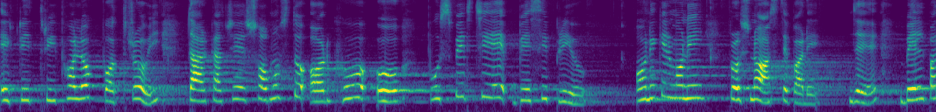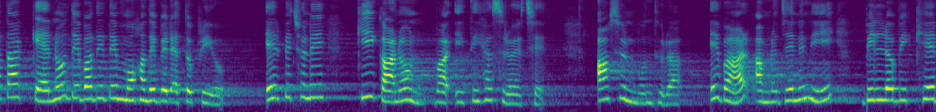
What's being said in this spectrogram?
একটি ত্রিফলক পত্রই তার কাছে সমস্ত অর্ঘ্য ও পুষ্পের চেয়ে বেশি প্রিয়। অনেকের মনেই প্রশ্ন আসতে পারে যে, বেলপাতা কেন দেবাদিদেব মহাদেবের এত প্রিয়? এর পেছনে কী কারণ বা ইতিহাস রয়েছে? আসুন বন্ধুরা, এবার আমরা জেনে নিই বিল্লবৃক্ষের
